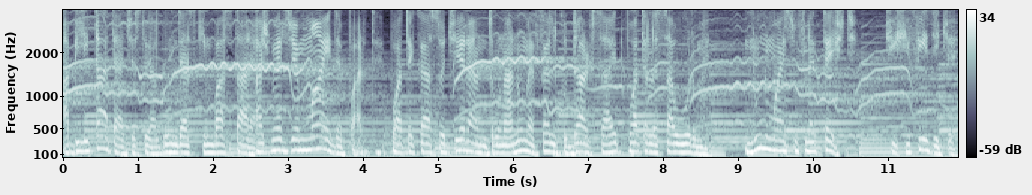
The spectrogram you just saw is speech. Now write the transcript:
abilitatea acestui album de a schimba starea. Aș merge mai departe. Poate că asocierea într-un anume fel cu Dark Side poate lăsa urme. Nu numai sufletești, ci și fizice.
